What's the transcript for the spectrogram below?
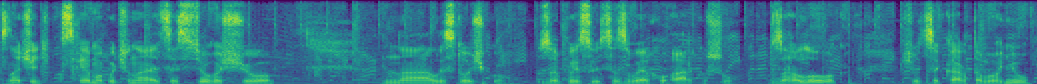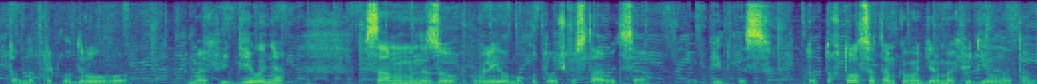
Значить, схема починається з цього, що на листочку записується зверху аркушу заголовок, що це карта вогню, там, наприклад, другого мехвідділення. В самому низу в лівому куточку ставиться підпис. Тобто, хто це там командир мехвідділення, там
